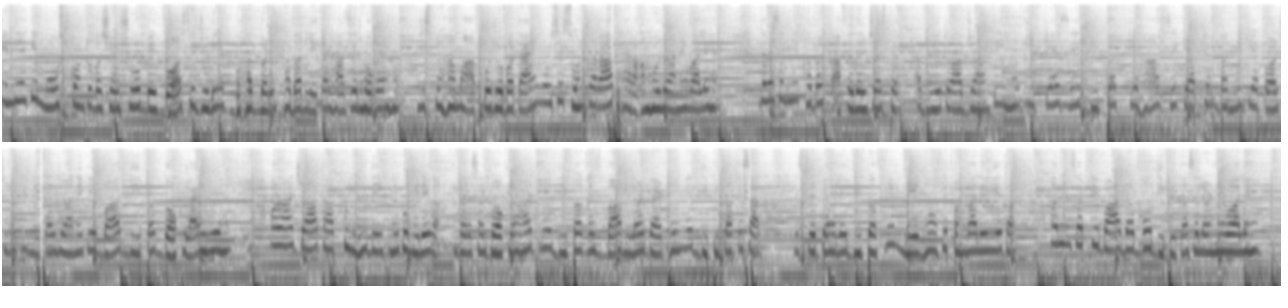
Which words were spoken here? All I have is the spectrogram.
India के most controversial show Bigg Boss से जुड़ी एक बहुत बड़ी खबर लेकर हाजिर हो गए हैं जिसमें हम आपको जो बताएँगे उसे सुनकर आप हैरान हो जाने वाले हैं। दरअसल ये खबर काफ़ी दिलचस्प है। अब ये तो आप जानती हैं कि कैसे दीपक के हाथ से कैप्टन बनने की अपॉर्चुनिटी निकल जाने के बाद दीपक बौखलाए हुए हैं। और आज रात आपको यही देखने को मिलेगा। दरअसल बौखलाहट में दीपक इस बार लड़ बैठेंगे दीपिका के साथ। इससे पहले दीपक ने मेघा से पंगा ले लिया था और इन सब के बाद अब वो दीपिका से लड़ने वाले हैं।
